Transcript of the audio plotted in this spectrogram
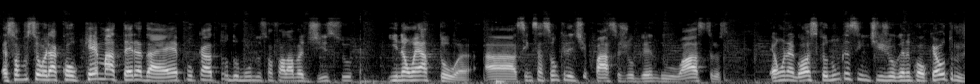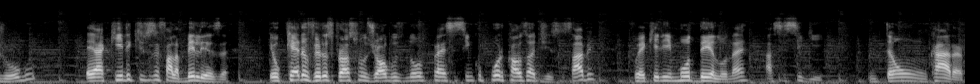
É só você olhar qualquer matéria da época, todo mundo só falava disso, e não é à toa. A sensação que ele te passa jogando o Astros é um negócio que eu nunca senti jogando qualquer outro jogo. É aquele que você fala, beleza, eu quero ver os próximos jogos no PS5 por causa disso, sabe? Foi aquele modelo, né, a se seguir. Então, cara,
